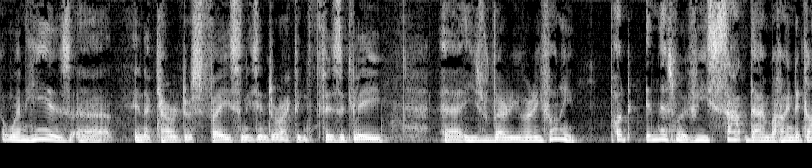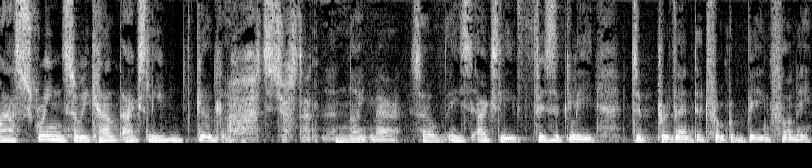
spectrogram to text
when he is uh, in a character's face and he's interacting physically, uh, he's very, very funny. But in this movie, he's sat down behind a glass screen, so he can't actually. Go, oh, it's just a, nightmare. So he's actually physically prevented from being funny.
